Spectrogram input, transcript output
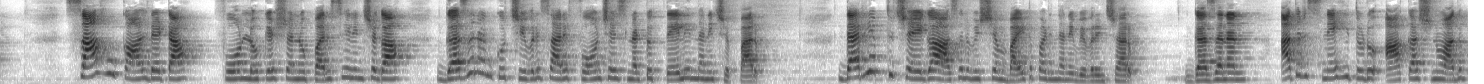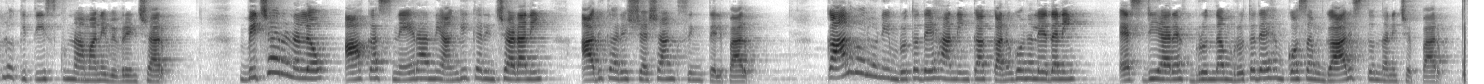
సాహు కాల్ డేటా ఫోన్ లొకేషన్ను పరిశీలించగా గజనన్కు చివరిసారి ఫోన్ చేసినట్టు తేలిందని చెప్పారు. దర్యాప్తు చేయగా అసలు విషయం బయటపడిందని వివరించారు. గజనన్ అతడి స్నేహితుడు ఆకాష్ను అదుపులోకి తీసుకున్నామని వివరించారు. విచారణలో ఆకాష్ నేరాన్ని అంగీకరించాడని అధికారి శశాంక్ సింగ్ తెలిపారు. కాలువలోని మృతదేహాన్ని ఇంకా కనుగొనలేదని ఎస్డీఆర్ఎఫ్ బృందం మృతదేహం కోసం గాలిస్తుందని చెప్పారు.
